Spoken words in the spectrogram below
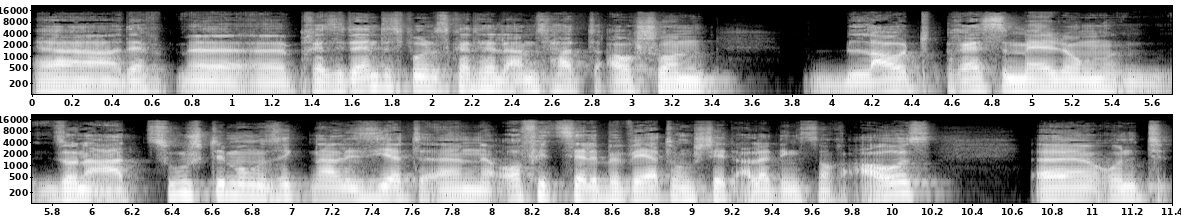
Ja, der äh, äh, Präsident des Bundeskartellamts hat auch schon laut Pressemeldung so eine Art Zustimmung signalisiert. Eine offizielle Bewertung steht allerdings noch aus. Äh, und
